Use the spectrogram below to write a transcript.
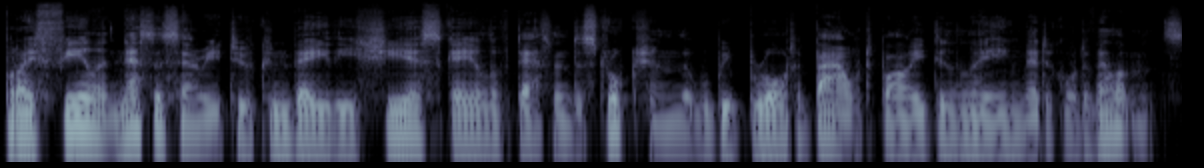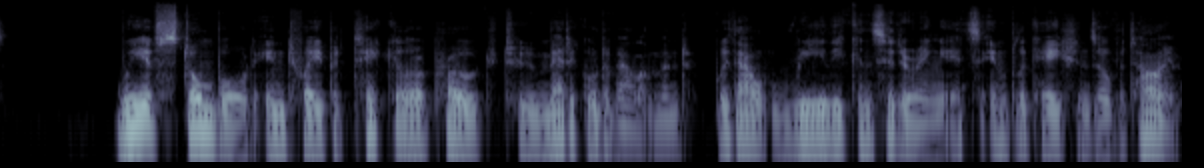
but I feel it necessary to convey the sheer scale of death and destruction that will be brought about by delaying medical developments. We have stumbled into a particular approach to medical development without really considering its implications over time.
